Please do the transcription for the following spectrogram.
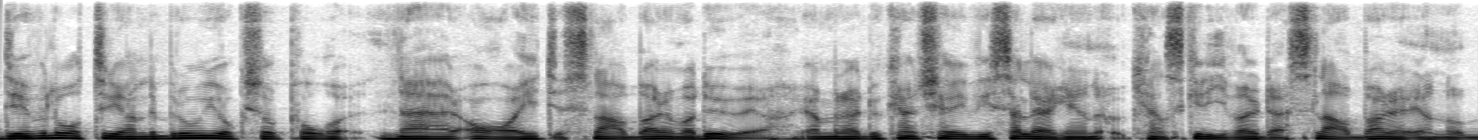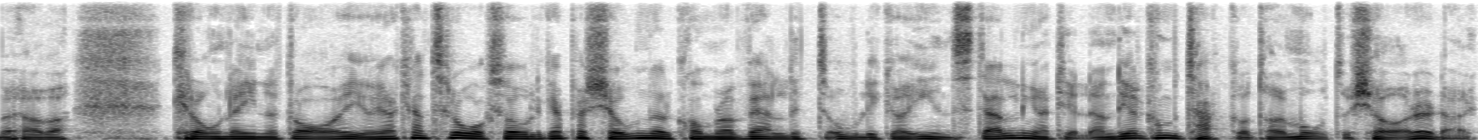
det är väl återigen, det beror ju också på när AI är snabbare än vad du är. Jag menar, du kanske i vissa lägen kan skriva det där snabbare än att behöva krångla in ett AI. Och jag kan tro också att olika personer kommer att ha väldigt olika inställningar till det. En del kommer tacka och ta emot och köra det där.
